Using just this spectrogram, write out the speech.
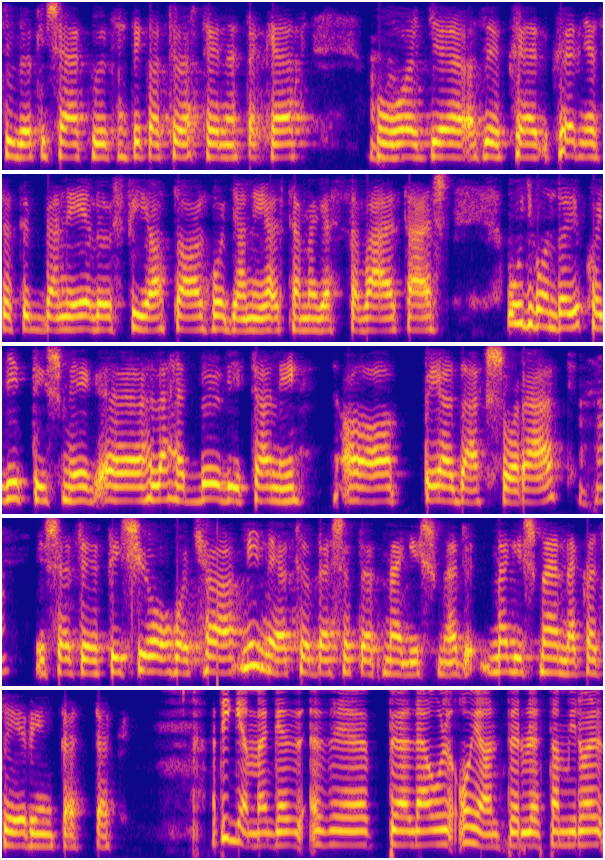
szülők is elküldhetik a történeteket. Hogy az ő környezetükben élő fiatal hogyan élte meg ezt a váltást. Úgy gondoljuk, hogy itt is még lehet bővíteni a példák sorát, uh-huh. és ezért is jó, hogyha minél több esetet megismer, megismernek az érintettek. Hát igen, meg ez, ez például olyan terület, amiről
